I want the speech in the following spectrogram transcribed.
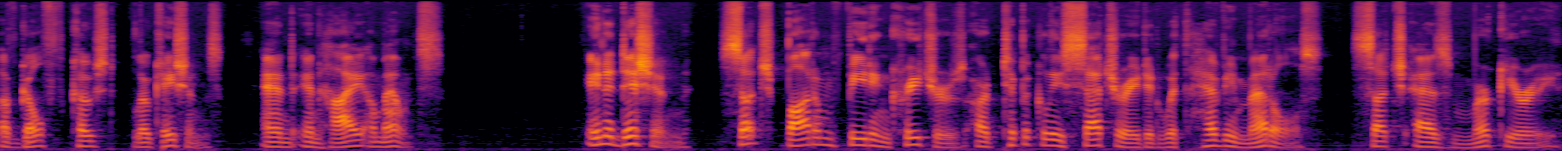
of Gulf Coast locations and in high amounts. In addition, such bottom feeding creatures are typically saturated with heavy metals such as mercury.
